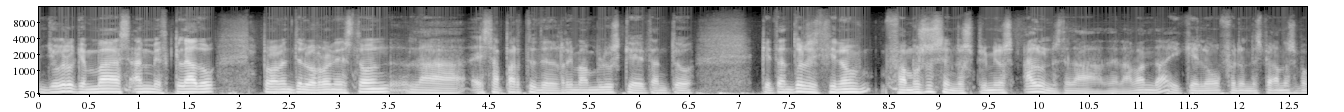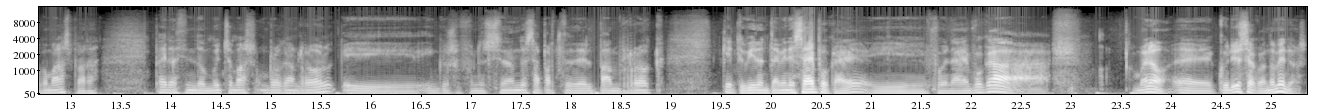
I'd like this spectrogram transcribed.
yo creo que más han mezclado probablemente los Rolling Stones la, esa parte del rhythm and blues que tanto que tanto les hicieron famosos en los primeros álbumes de la, de la banda y que luego fueron despegándose un poco más para, para ir haciendo mucho más rock and roll e incluso funcionando esa parte del punk rock que tuvieron también esa época ¿eh? y fue una época bueno, eh, curiosa cuando menos.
